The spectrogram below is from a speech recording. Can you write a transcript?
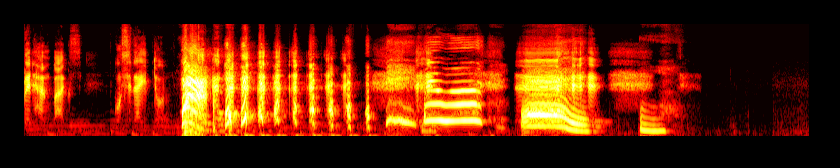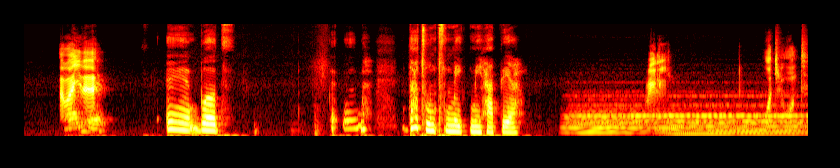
red handbags, consider it done. Hey. Mm. How are you there? Eh, but uh, that won't make me happier. Really? What do you want?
